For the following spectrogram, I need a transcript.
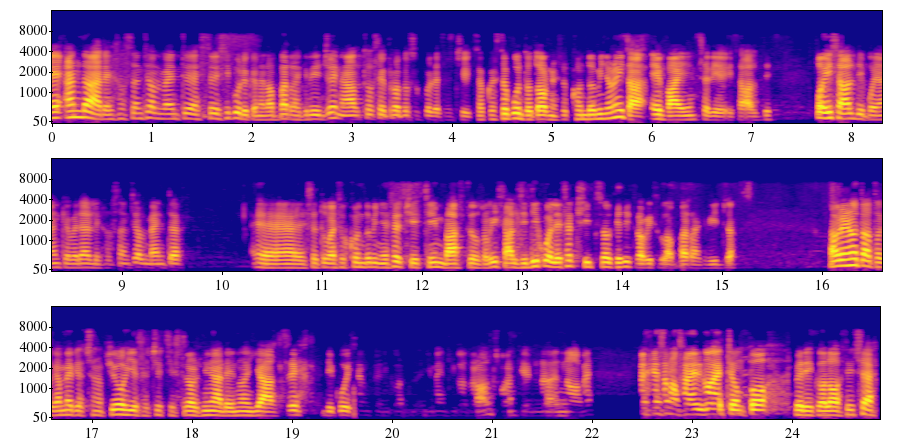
e andare sostanzialmente a essere sicuri che nella barra grigia in alto sei proprio su quell'esercizio. A questo punto torni su condominio unità e vai a inserire i saldi. Poi i saldi puoi anche vederli sostanzialmente eh, se tu vai su condominio esercizi in basso trovi i saldi di quell'esercizio che ti trovi sulla barra grigia. Avrei notato che a me piacciono più gli esercizi straordinari e non gli altri, di cui sempre dimentico tra l'altro anche il nome, perché sono fra virgolette un po' pericolosi, cioè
